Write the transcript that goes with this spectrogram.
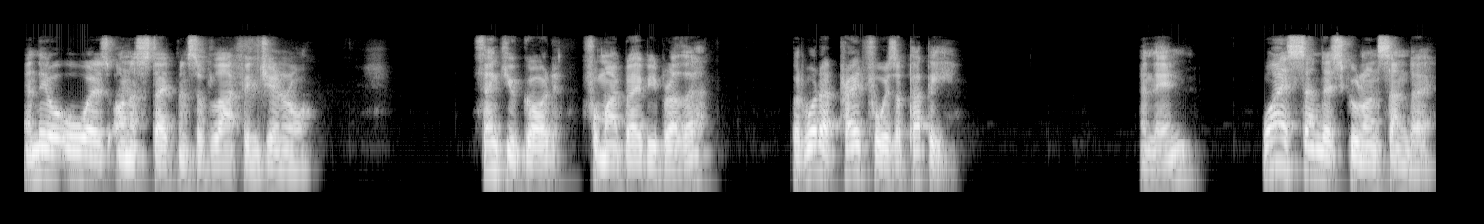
And there are always honest statements of life in general. Thank you, God, for my baby brother, but what I prayed for is a puppy. And then, why is Sunday school on Sunday?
